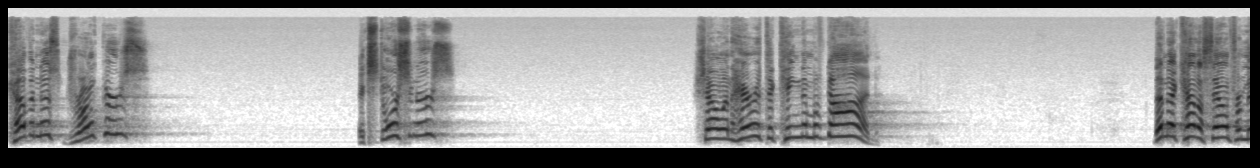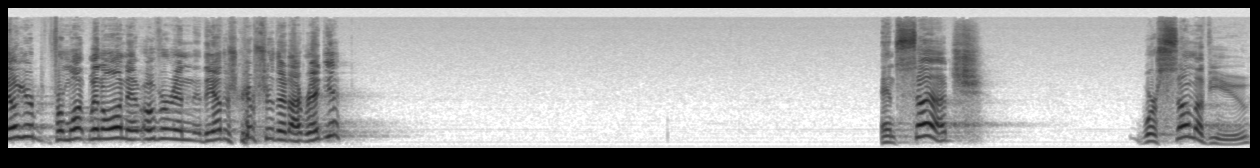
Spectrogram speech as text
covetous, drunkards, extortioners shall inherit the kingdom of God. Doesn't that kind of sound familiar from what went on over in the other scripture that I read you? And such were some of you,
